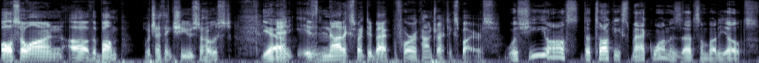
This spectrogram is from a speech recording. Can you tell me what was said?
also on uh, The Bump, which I think she used to host, Yeah. and is not expected back before her contract expires. Was she also the Talking Smack one? Is that somebody else?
